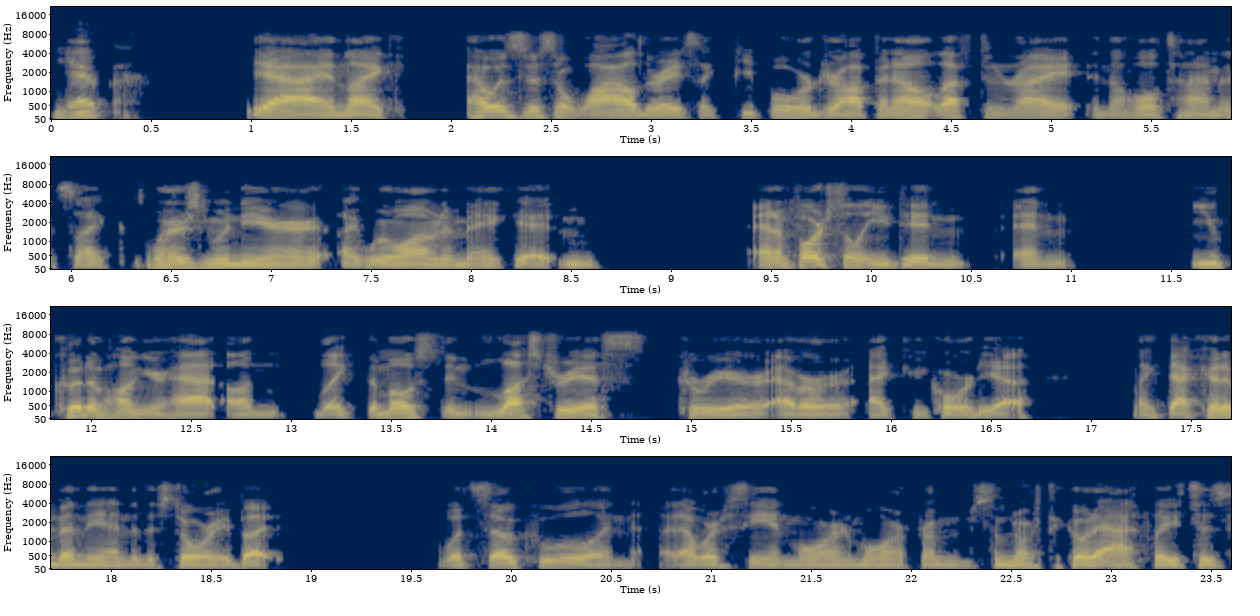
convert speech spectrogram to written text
Yep. Yeah, and like that was just a wild race. Like people were dropping out left and right, and the whole time it's like, where's Munir? Like we want him to make it. And and unfortunately you didn't. And you could have hung your hat on like the most illustrious career ever at Concordia. Like that could have been the end of the story. But what's so cool and that we're seeing more and more from some North Dakota athletes is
